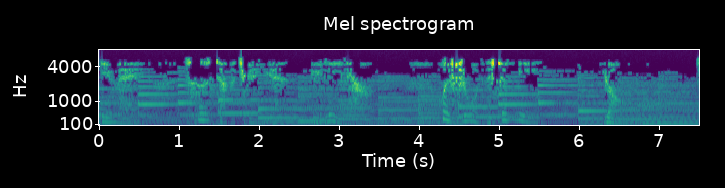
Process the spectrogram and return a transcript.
因为。思想的泉源与力量，会使我们的生命永无尽。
